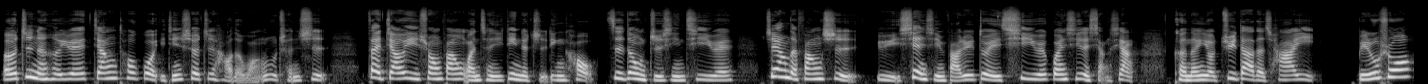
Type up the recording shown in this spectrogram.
而智能合约将透过已经设置好的网络程式，在交易双方完成一定的指令后，自动执行契约。这样的方式与现行法律对契约关系的想象可能有巨大的差异。比如说，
